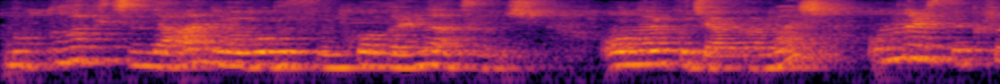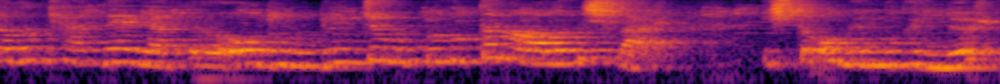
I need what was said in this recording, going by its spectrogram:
Mutluluk içinde anne ve babasının kollarına atılmış. Onları kucaklamış. Onlar ise kralın kendi evlatları olduğunu duyunca mutluluktan ağlamışlar. İşte o gün bugündür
